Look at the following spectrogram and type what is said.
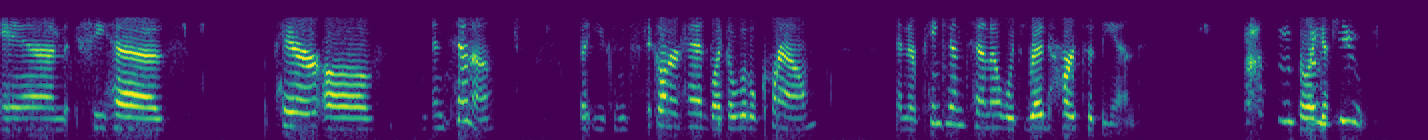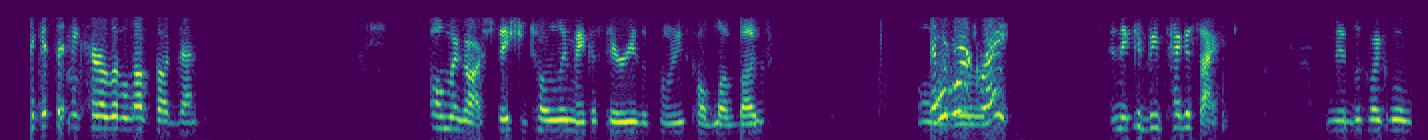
and she has a pair of antenna that you can stick on her head like a little crown, and they're pink antenna with red hearts at the end. That's So I guess- cute. I guess that makes her a little love bug then. Oh my gosh, they should totally make a series of ponies called Love Bugs. Oh, That would work, Lord. right? And they could be Pegasi. And they'd look like little,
